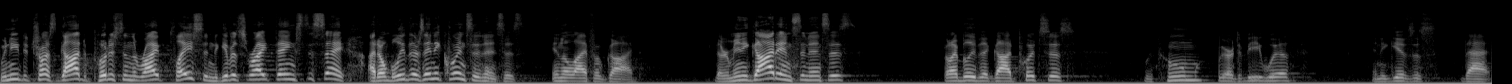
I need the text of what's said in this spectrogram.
We need to trust God to put us in the right place and to give us the right things to say. I don't believe there's any coincidences in the life of God. There are many God incidences, but I believe that God puts us with whom we are to be with, and He gives us that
